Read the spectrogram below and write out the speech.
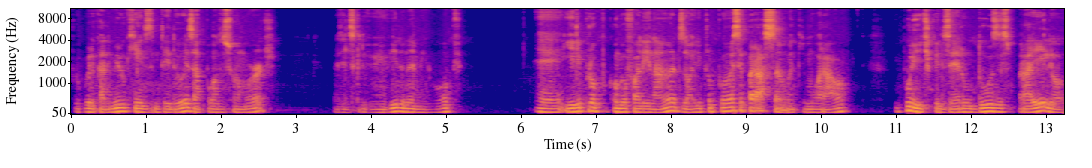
foi publicado em 1532, após a sua morte, mas ele escreveu em vida, né, meio óbvio. É, e ele, como eu falei lá antes, ó, ele propõe uma separação entre moral e política. Eles eram duas, para ele, ó,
